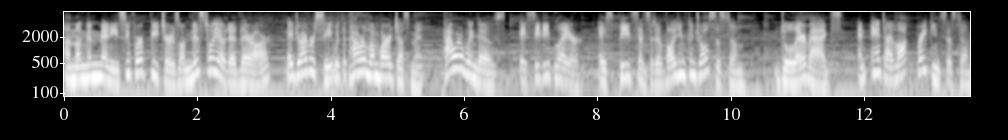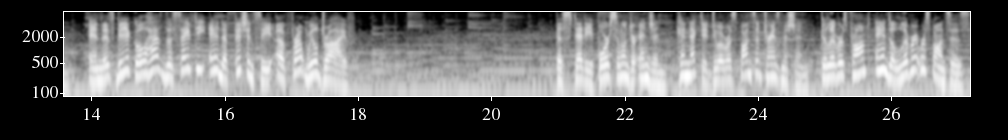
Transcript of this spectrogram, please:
Among the many superb features on this Toyota there are a driver's seat with a power lumbar adjustment, power windows, a CD player, a speed-sensitive volume control system, dual airbags, an anti-lock braking system, and this vehicle has the safety and efficiency of front-wheel drive. The steady four-cylinder engine, connected to a responsive transmission, delivers prompt and deliberate responses.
